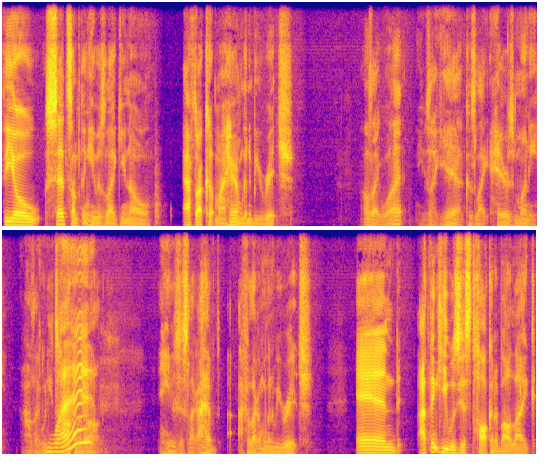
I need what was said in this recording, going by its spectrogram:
Theo said something. He was like, you know, after I cut my hair, I'm gonna be rich. I was like, what? He was like, yeah, because like hair is money. I was like, what are you talking about? And he was just like, I have, I feel like I'm gonna be rich, and I think he was just talking about like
